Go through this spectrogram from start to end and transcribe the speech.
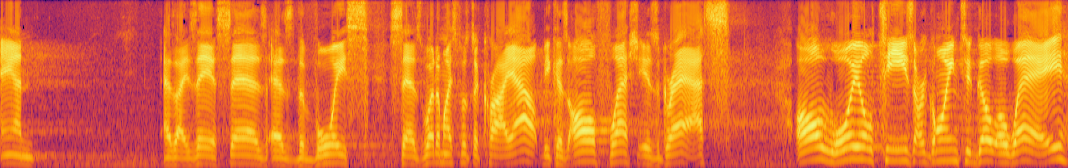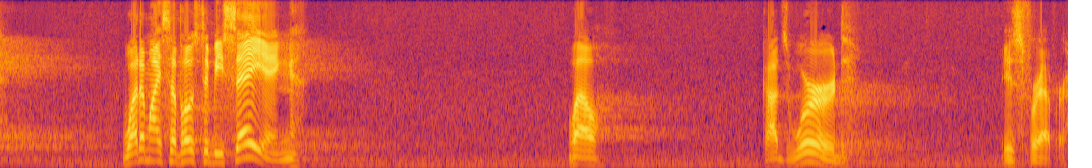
And as Isaiah says, as the voice says, What am I supposed to cry out? Because all flesh is grass, all loyalties are going to go away. What am I supposed to be saying? Well, God's word is forever.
